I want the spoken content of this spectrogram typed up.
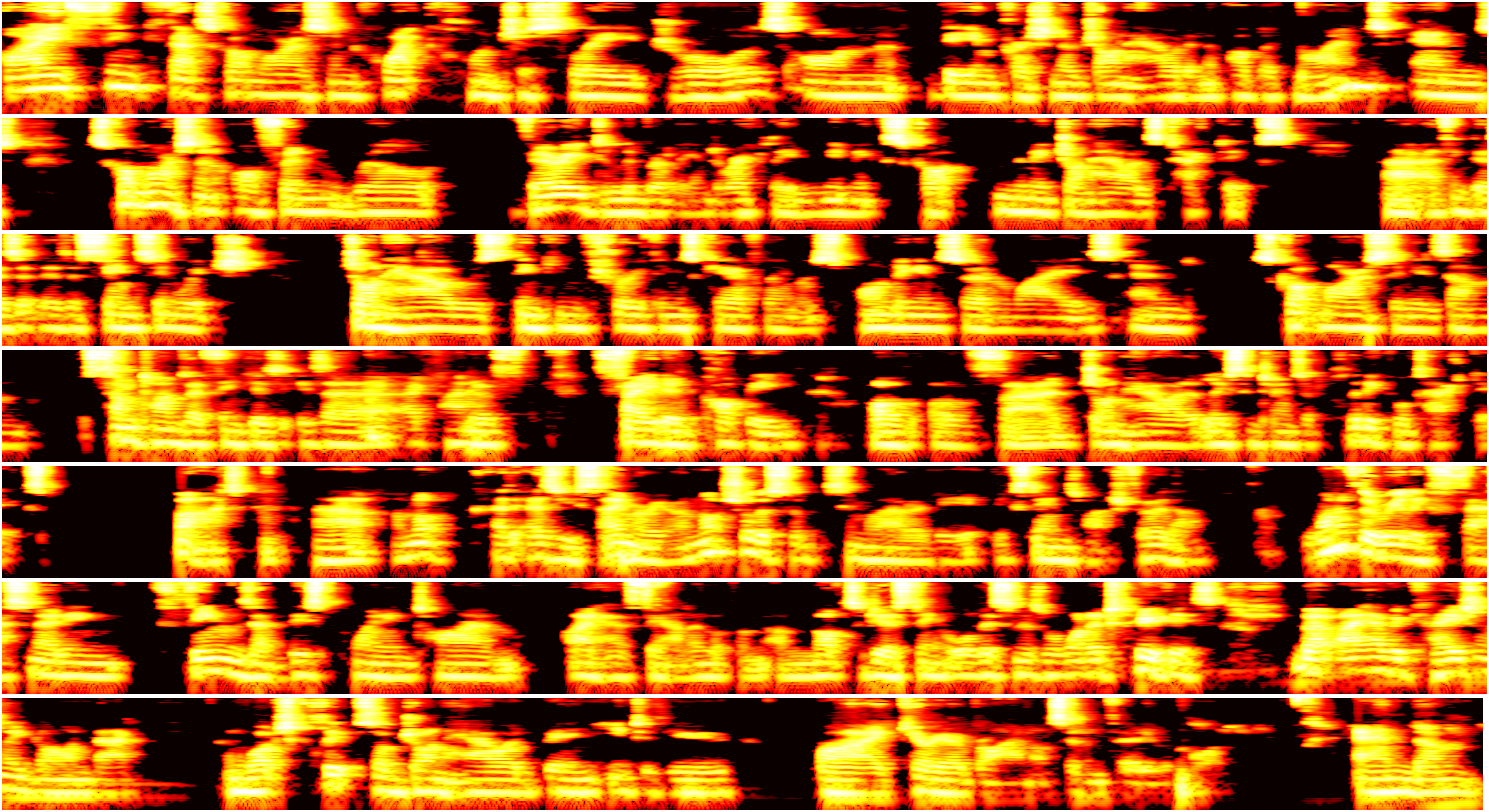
I think that Scott Morrison quite consciously draws on the impression of John Howard in the public mind, and Scott Morrison often will very deliberately and directly mimic Scott, mimic John Howard's tactics. Uh, I think there's a, there's a sense in which John Howard was thinking through things carefully and responding in certain ways, and Scott Morrison is um sometimes I think is is a, a kind of faded copy of, of uh, John Howard, at least in terms of political tactics. But uh, I'm not, as you say, Marija, I'm not sure the similarity extends much further. One of the really fascinating things at this point in time I have found, and look, I'm, I'm not suggesting all listeners will want to do this, but I have occasionally gone back and watch clips of John Howard being interviewed by Kerry O'Brien on 7:30 Report, and um,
